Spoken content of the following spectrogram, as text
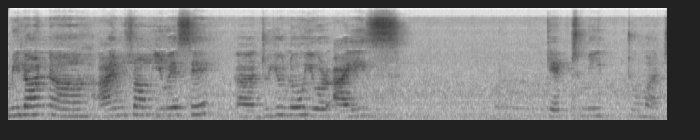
Milan, uh, I am from USA. Uh, do you know your eyes kept me too much?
